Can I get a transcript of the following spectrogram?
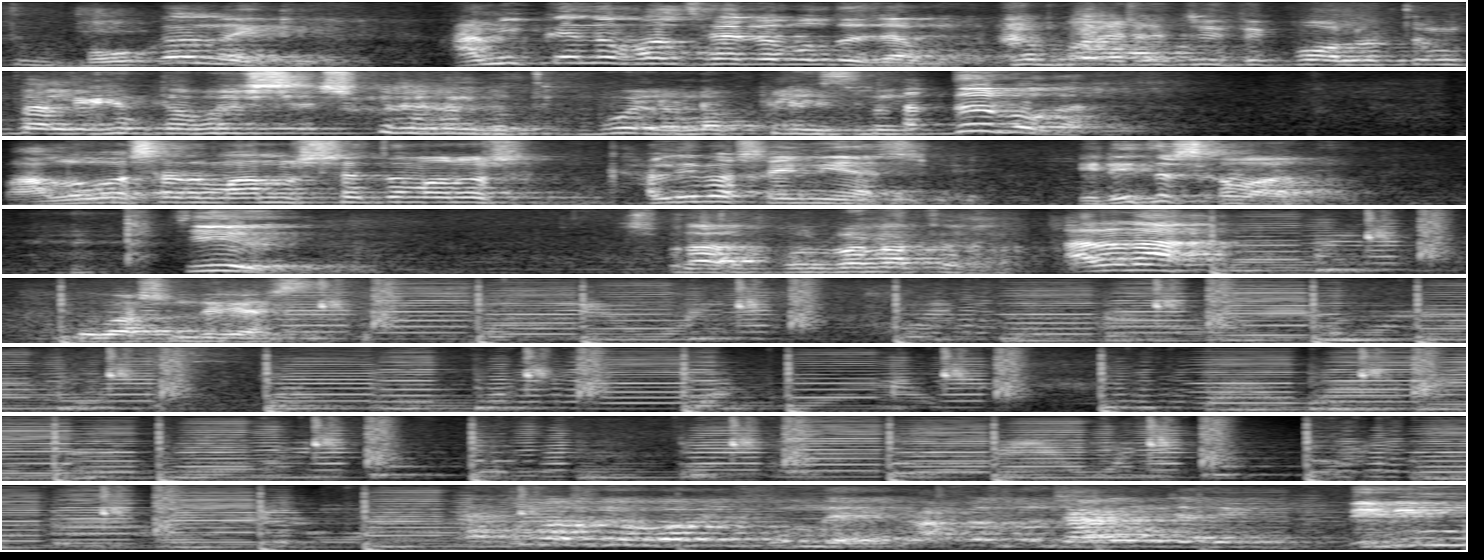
তুই বোকা নাকি? আমি কেন ফলস ফাইটার বলতে যাব? বাইরে যদি বলো তুমি তাহলে কিন্তু আমার শেষ করে ফেলবে। তুমি বলল না প্লিজ দুই বোকা? ভালোবাসার মানুষ সাথে মানুষ খালি বাসায় নিয়ে আসবে এটাই তো স্বাভাবিক। চিল না বলবা না তো। আরে না। তো বাসন থেকে আসছে। আমি বিভিন্ন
